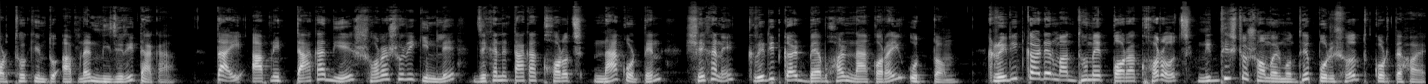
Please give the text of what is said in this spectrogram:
অর্থ কিন্তু আপনার নিজেরই টাকা। তাই আপনি টাকা দিয়ে সরাসরি কিনলে যেখানে টাকা খরচ না করতেন, সেখানে ক্রেডিট কার্ড ব্যবহার না করাই উত্তম। ক্রেডিট কার্ডের মাধ্যমে করা খরচ নির্দিষ্ট সময়ের মধ্যে পরিশোধ করতে হয়।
